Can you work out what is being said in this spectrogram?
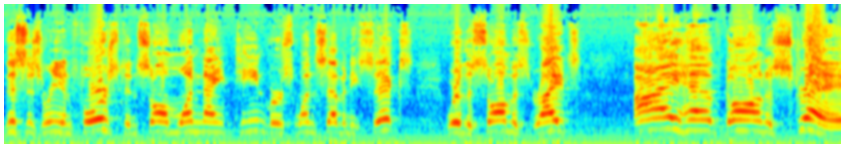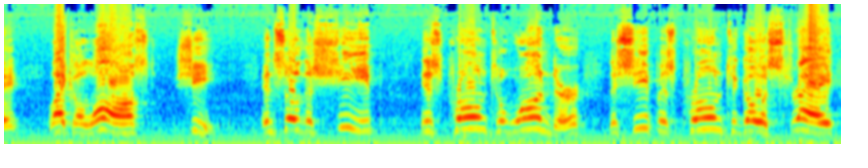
This is reinforced in Psalm 119, verse 176, where the psalmist writes, I have gone astray like a lost sheep. And so the sheep is prone to wander, the sheep is prone to go astray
